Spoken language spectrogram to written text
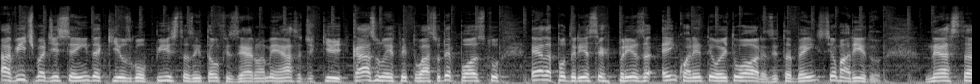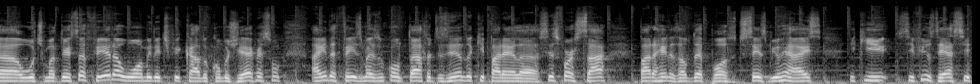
A vítima disse ainda que os golpistas então fizeram ameaça de que, caso não efetuasse o depósito, ela poderia ser presa em 48 horas e também seu marido. Nesta última terça-feira, o homem identificado como Jefferson ainda fez mais um contato dizendo que para ela se esforçar para realizar o depósito de 6 mil reais e que, se fizesse,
